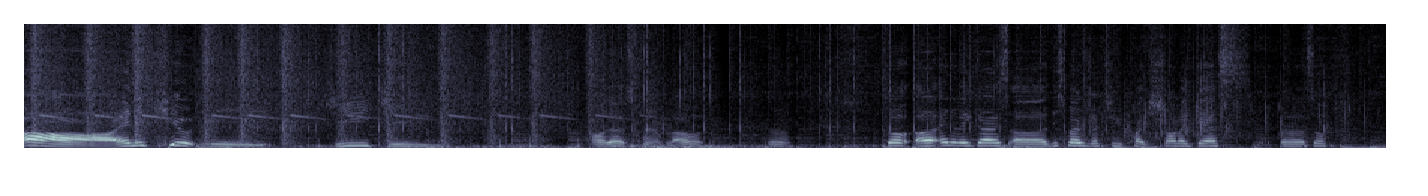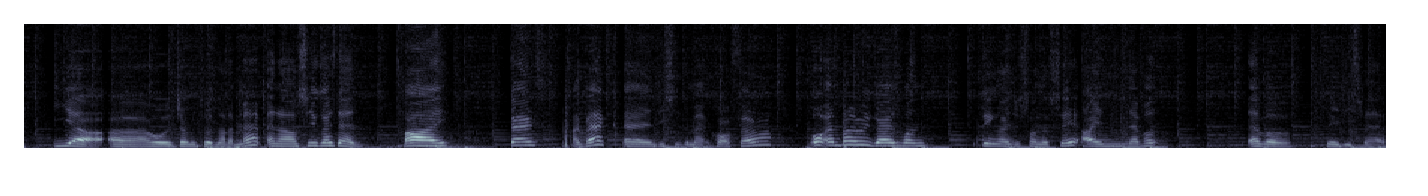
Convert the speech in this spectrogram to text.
Ah, and he killed me. GG. Oh, that was kind of loud. Uh. So, uh, anyway, guys, uh, this match is actually quite short, I guess. Uh, so, yeah, uh, I will jump into another map and I'll see you guys then. Bye! Guys, I'm back and this is the map called Farah. Oh, and by the way guys, one thing I just want to say, I never ever played this map.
